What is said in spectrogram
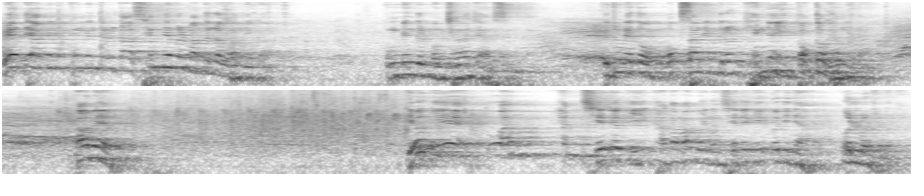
왜 대한민국 국민들을 다 생명을 만들려고 합니까? 국민들 멍청하지 않습니다. 그 중에도 목사님들은 굉장히 똑똑합니다. 다음에 여기에 또한 한 세력이 가담하고 있는 세력이 어디냐? 언론입니다.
